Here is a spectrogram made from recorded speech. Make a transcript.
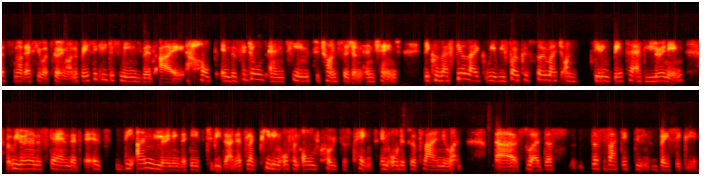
it's not actually what's going on. It basically just means that I help individuals and teams to transition and change because I feel like we, we focus so much on getting better at learning, but we don't understand that it's the unlearning that needs to be done. It's like peeling off an old coat of paint in order to apply a new one. Uh, so this this wat ek doen, basically.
